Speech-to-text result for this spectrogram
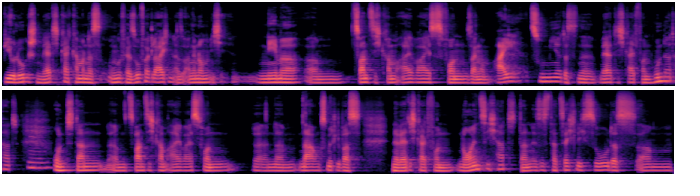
biologischen Wertigkeit kann man das ungefähr so vergleichen. Also angenommen, ich nehme ähm, 20 Gramm Eiweiß von, sagen wir, Ei zu mir, das eine Wertigkeit von 100 hat, mhm. und dann ähm, 20 Gramm Eiweiß von äh, einem Nahrungsmittel, was eine Wertigkeit von 90 hat, dann ist es tatsächlich so, dass ähm,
